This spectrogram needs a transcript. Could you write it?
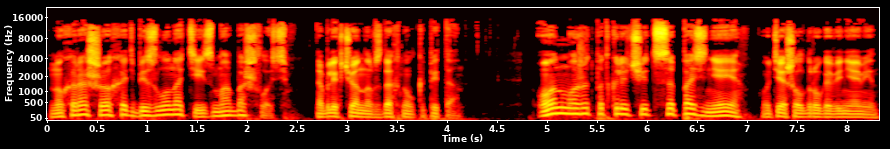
«Ну хорошо, хоть без лунатизма обошлось», — облегченно вздохнул капитан. «Он может подключиться позднее», — утешил друга Вениамин.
